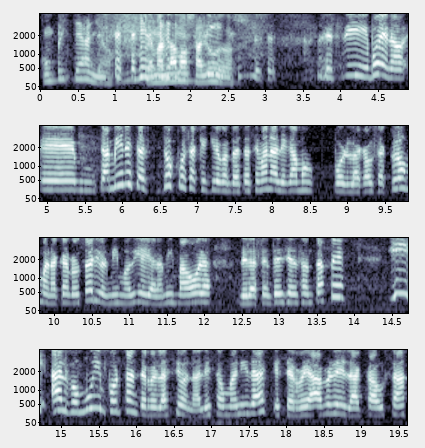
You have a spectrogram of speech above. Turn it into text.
Cumpliste años. Te mandamos saludos. Sí, bueno, eh, también estas dos cosas que quiero contar. Esta semana alegamos por la causa Closman acá en Rosario, el mismo día y a la misma hora de la sentencia en Santa Fe. Y algo muy importante en relación a esa humanidad, que se reabre la causa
